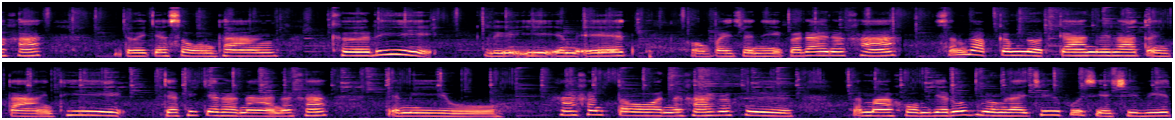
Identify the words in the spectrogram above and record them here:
นะคะ โดยจะส่งทางเคอรี่หรือ EMS ของไปรษณีย์ก็ได้นะคะสำหรับกำหนดการเวลาต่างๆ ที่จะพิจารณานะคะ จะมีอยู่ 5 ขั้นตอนนะคะก็คือ สมาคมจะรวบรวมรายชื่อผู้เสียชีวิต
